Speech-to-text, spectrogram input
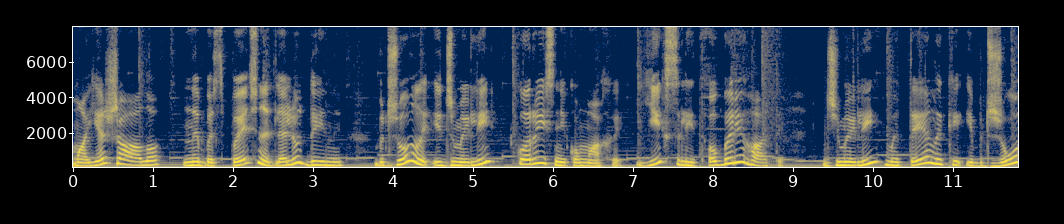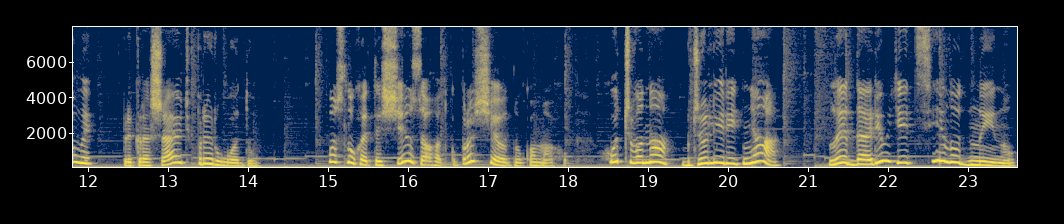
має жало, небезпечне для людини. Бджоли і джмелі корисні комахи, їх слід оберігати. Джмелі, метелики і бджоли прикрашають природу. Послухайте ще загадку про ще одну комаху. Хоч вона бджолі рідня, лед дарює цілу днину.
